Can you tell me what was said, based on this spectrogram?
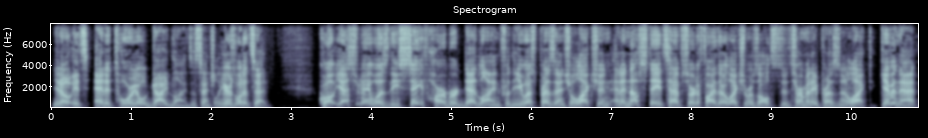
you know, its editorial guidelines, essentially. Here's what it said. Quote, yesterday was the safe harbor deadline for the U.S. presidential election, and enough states have certified their election results to determine a president elect. Given that,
